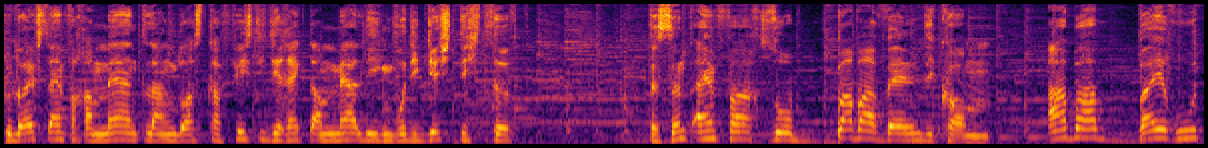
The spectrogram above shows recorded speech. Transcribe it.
Du läufst einfach am Meer entlang, du hast Cafés, die direkt am Meer liegen, wo die Gischt dich trifft. Das sind einfach so Baba-Wellen, die kommen. Aber Beirut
